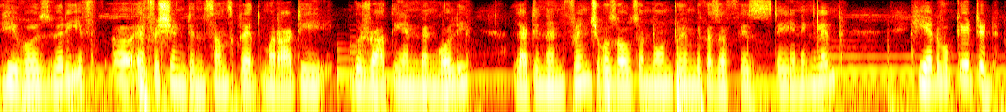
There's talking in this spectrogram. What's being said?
he was very uh, efficient in Sanskrit, Marathi, Gujarati, and Bengali. Latin and French was also known to him because of his stay in England. He advocated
